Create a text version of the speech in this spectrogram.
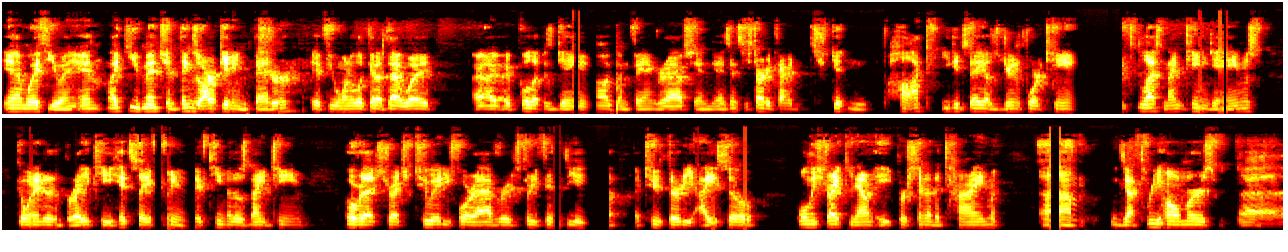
Yeah, I'm with you. And, and, like you mentioned, things are getting better if you want to look at it that way. I, I pulled up his game logs on Fangraphs, and, and, since he started kind of getting hot, you could say it was June 14th. Last 19 games going into the break, he hit safely in 15 of those 19 over that stretch. 284 average, 350, a 230 ISO, only striking out 8% of the time. Um, he's got three homers, uh,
